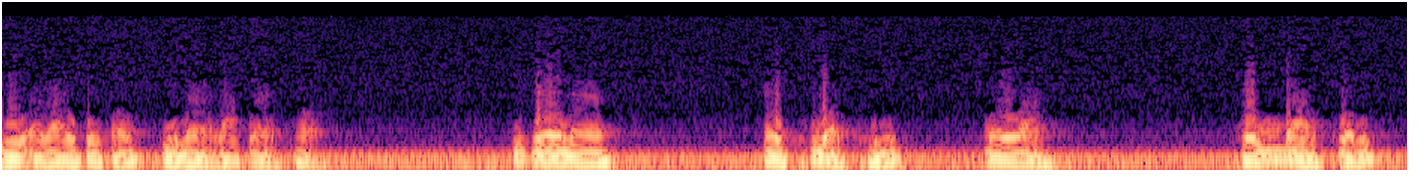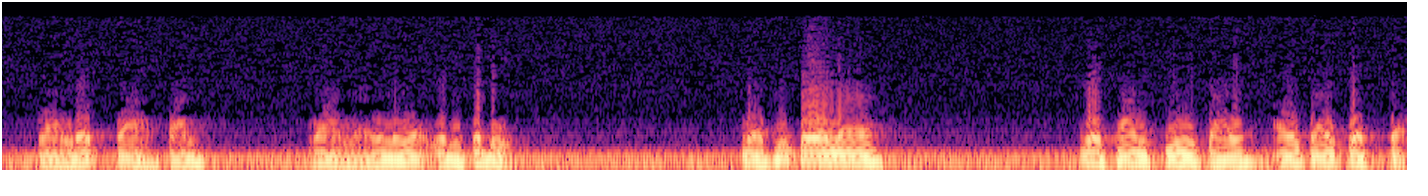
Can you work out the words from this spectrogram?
มีอะไรเป็นของที่น่ารักน่าชอบพิจารณาให้ทั่วถึงไม่ว่า ผมว่าขนว่าเล็บว่าฟัน ว่าหนังเนื้อเอ็นกระดูกเมื่อพิจารณาด้วยความจริงใจเอาใจกดจ่อ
